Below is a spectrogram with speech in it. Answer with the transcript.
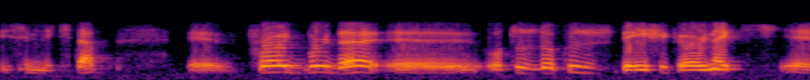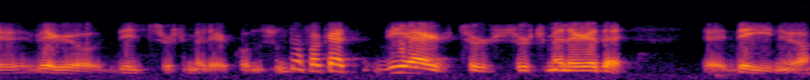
isimli kitap. E, Freud burada e, 39 değişik örnek e, veriyor dil sürçmeleri konusunda. Fakat diğer tür sürçmelere de e, değiniyor.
